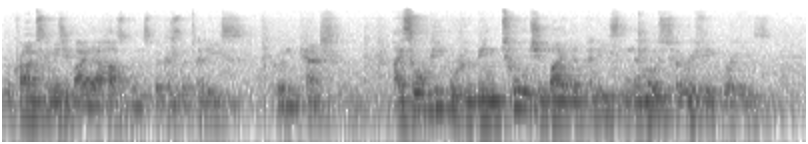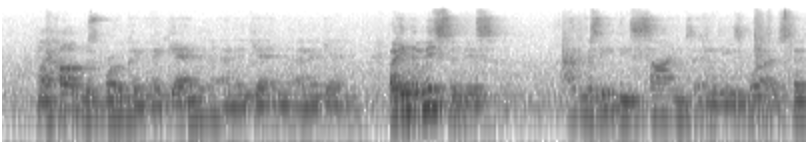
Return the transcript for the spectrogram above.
for crimes committed by their husbands because the police couldn't catch them. I saw people who'd been tortured by the police in the most horrific ways. My heart was broken again and again and again. But in the midst of this, I received these signs and these words that,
